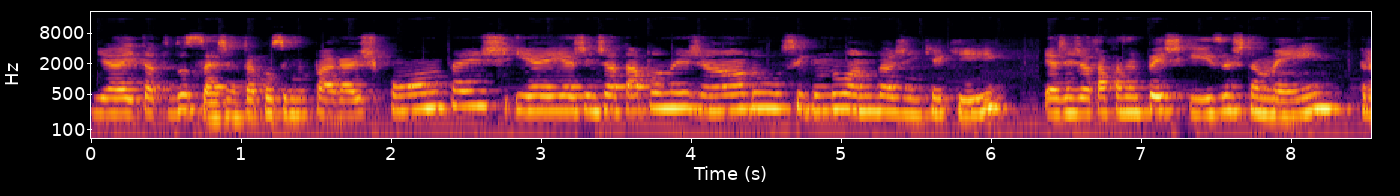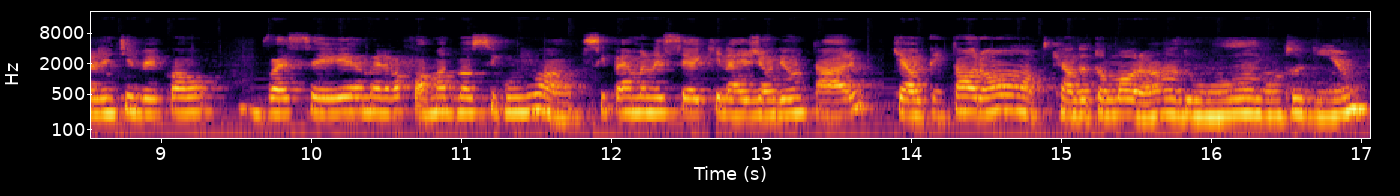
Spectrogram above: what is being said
E aí tá tudo certo, a gente tá conseguindo pagar as contas e aí a gente já tá planejando o segundo ano da gente aqui. E a gente já tá fazendo pesquisas também pra gente ver qual vai ser a melhor forma do nosso segundo ano. Se permanecer aqui na região de Ontário, que é onde tem Toronto, que é onde eu tô morando, London, tudinho,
